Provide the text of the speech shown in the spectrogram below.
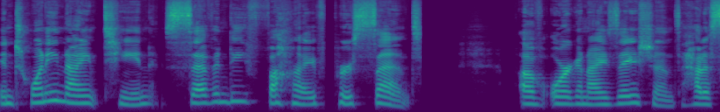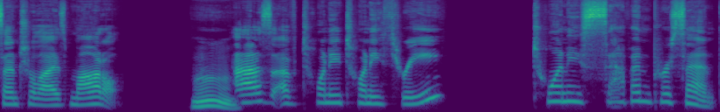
in 2019, 75% of organizations had a centralized model. Hmm. As of 2023, 27%.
